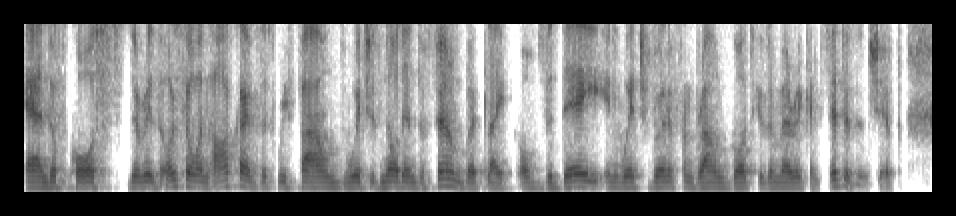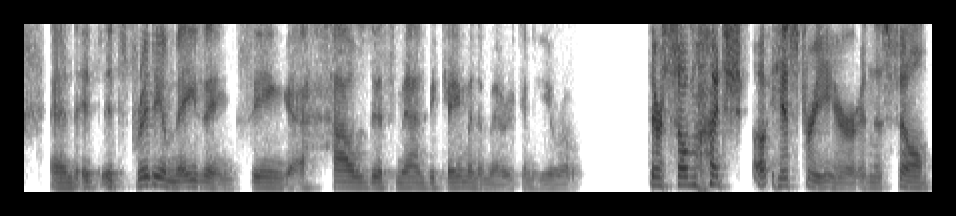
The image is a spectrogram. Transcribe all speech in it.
And of course, there is also an archive that we found, which is not in the film, but like of the day in which Wernher von Braun got his American citizenship. And it's it's pretty amazing seeing how this man became an American hero. There's so much uh, history here in this film.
